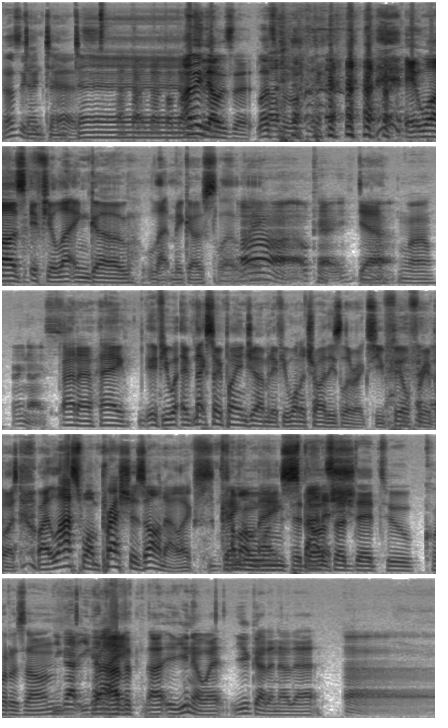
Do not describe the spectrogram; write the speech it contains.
That was a Dun, good dun, guess. dun. I thought- I thought that I think that was it. Let's move on. It was if you're letting go, let me go slowly. Ah, okay. Yeah. wow. Very nice. I know. Hey, if you if next time you play in German, if you want to try these lyrics, you feel free, boys. All right, last one. Pressure's on, Alex. Come Tengo on, un mate. Spanish. de tu corazón. You got you got. Right. I have a, uh, you know it. You got to know that. Uh,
